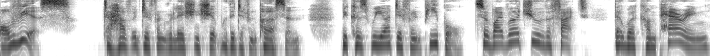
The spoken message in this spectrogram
obvious to have a different relationship with a different person because we are different people. So by virtue of the fact that we're comparing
